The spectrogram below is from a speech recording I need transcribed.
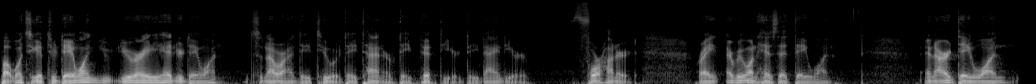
But once you get through day one, you you already had your day one. So now we're on day two or day ten or day fifty or day ninety or four hundred, right? Everyone has that day one, and our day one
